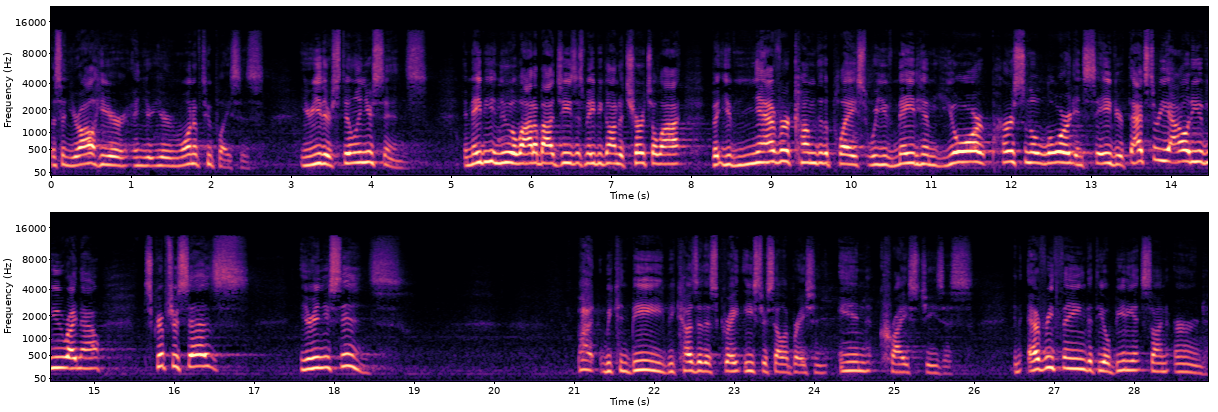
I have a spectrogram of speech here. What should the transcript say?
Listen, you're all here and you're, you're in one of two places. You're either still in your sins, and maybe you knew a lot about Jesus, maybe gone to church a lot, but you've never come to the place where you've made him your personal Lord and Savior. If that's the reality of you right now, Scripture says you're in your sins. But we can be, because of this great Easter celebration, in Christ Jesus. And everything that the obedient Son earned,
